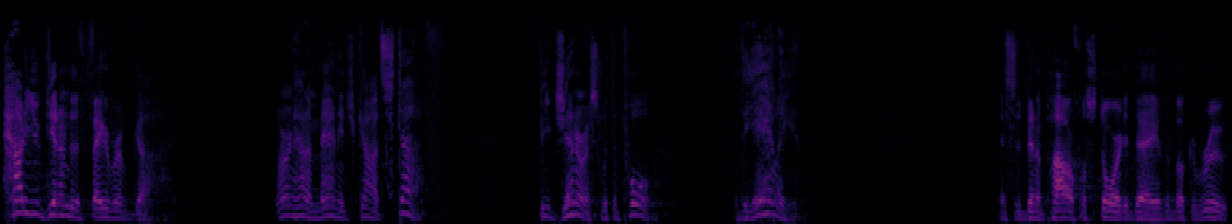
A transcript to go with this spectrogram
How do you get under the favor of God? Learn how to manage God's stuff. Be generous with the poor and the alien. This has been a powerful story today of the book of Ruth.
